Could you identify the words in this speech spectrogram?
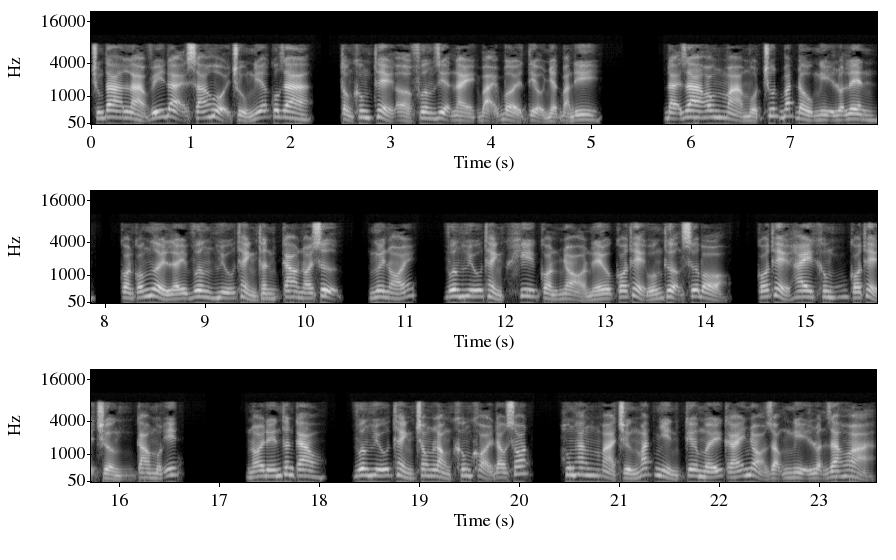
Chúng ta là vĩ đại xã hội chủ nghĩa quốc gia, tổng không thể ở phương diện này bại bởi tiểu Nhật Bản đi. Đại gia ong mà một chút bắt đầu nghị luận lên, còn có người lấy Vương Hữu Thành thân cao nói sự, ngươi nói, Vương Hữu Thành khi còn nhỏ nếu có thể uống thượng sữa bò, có thể hay không có thể trường cao một ít. Nói đến thân cao, Vương Hữu Thành trong lòng không khỏi đau xót, hung hăng mà trừng mắt nhìn kia mấy cái nhỏ giọng nghị luận ra hỏa.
